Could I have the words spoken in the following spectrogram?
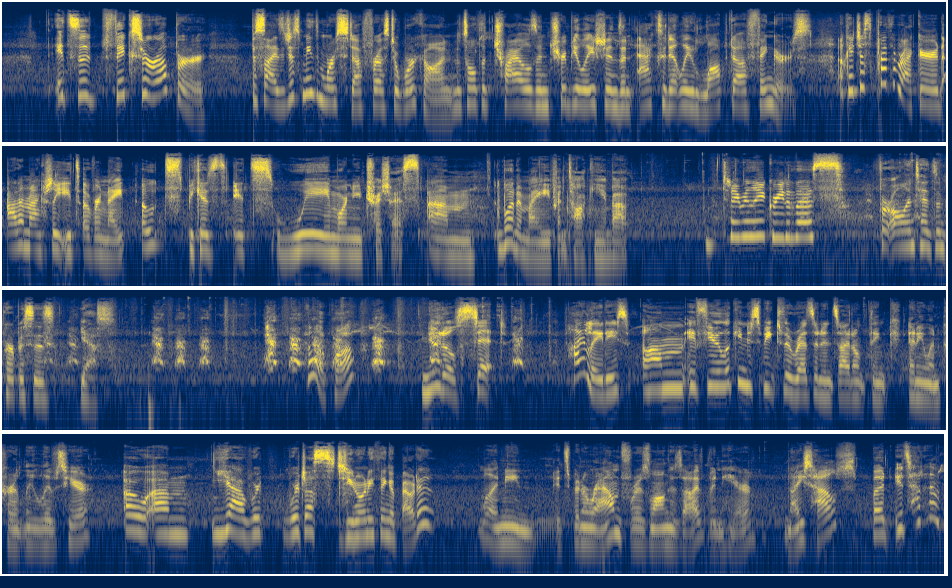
it's a fixer upper. Besides, it just means more stuff for us to work on. It's all the trials and tribulations and accidentally lopped off fingers. Okay, just for the record, Adam actually eats overnight oats because it's way more nutritious. Um, what am I even talking about? Did I really agree to this? For all intents and purposes, yes. Hello, Pop. Noodles, sit. Hi, ladies. Um, if you're looking to speak to the residents, I don't think anyone currently lives here. Oh, um, yeah, we're we're just. Do you know anything about it? Well, I mean, it's been around for as long as I've been here. Nice house, but it's had a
